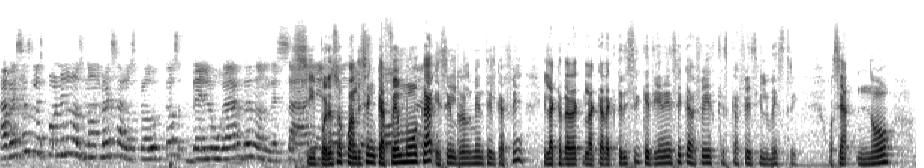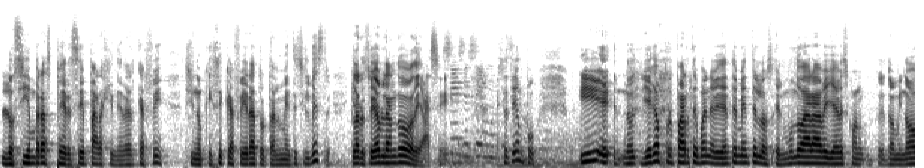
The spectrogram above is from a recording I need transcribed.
A veces les ponen los nombres a los productos del lugar de donde salen. Sí, por eso cuando dicen café moca es el, realmente el café. Y la, la característica que tiene ese café es que es café silvestre. O sea, no lo siembras per se para generar café, sino que ese café era totalmente silvestre. Claro, estoy hablando de hace, Sí, sí, sí, hace tiempo. Y eh, nos llega por parte, bueno, evidentemente los, el mundo árabe, ya ves, con, eh, dominó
